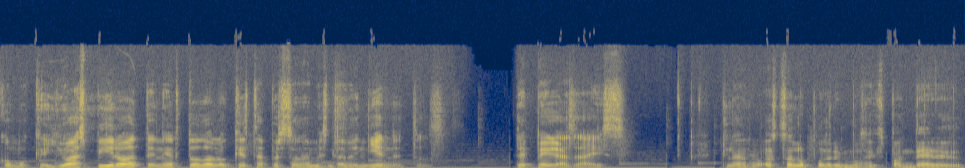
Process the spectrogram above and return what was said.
como que yo aspiro a tener todo lo que esta persona me está vendiendo. Entonces, te pegas a eso. Claro, esto lo podremos expandir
